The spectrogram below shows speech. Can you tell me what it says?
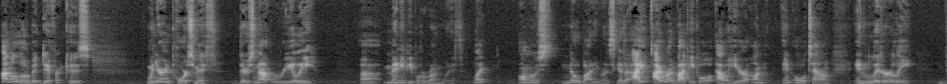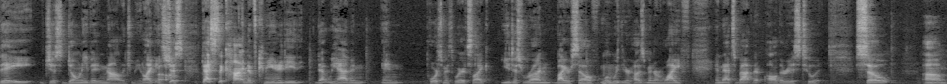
I'm a little bit different cuz when you're in Portsmouth there's not really uh, many people to run with. Like almost nobody runs together. I, I run by people out here on in Old Town and literally they just don't even acknowledge me. Like it's Ugh. just that's the kind of community that we have in in Portsmouth where it's like you just run by yourself or with your husband or wife and that's about the, all there is to it. So um,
